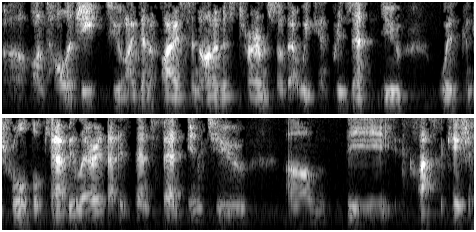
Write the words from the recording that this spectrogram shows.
uh, ontology to identify synonymous terms so that we can present you with controlled vocabulary that is then fed into um, the classification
